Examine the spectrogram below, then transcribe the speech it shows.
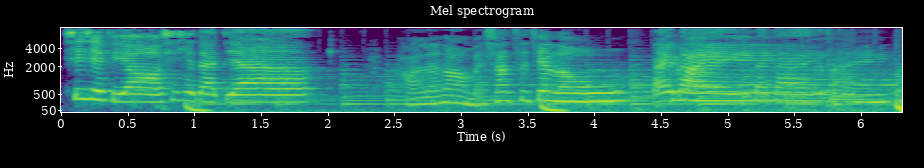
谢谢皮奥，谢谢大家。好了，那我们下次见喽，拜拜，拜拜，拜拜。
